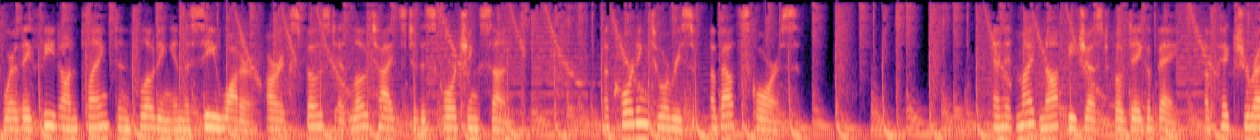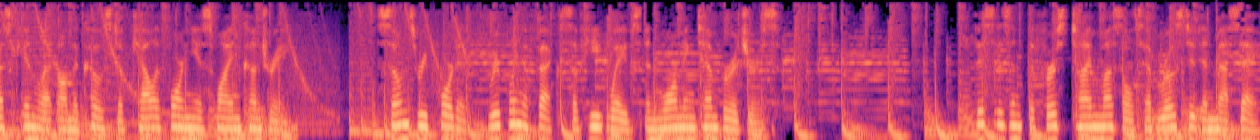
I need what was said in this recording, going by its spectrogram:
where they feed on plankton floating in the sea water are exposed at low tides to the scorching sun. According to a research about scores. And it might not be just Bodega Bay, a picturesque inlet on the coast of California's wine country. SONS reported rippling effects of heat waves and warming temperatures. This isn't the first time mussels have roasted in masse.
